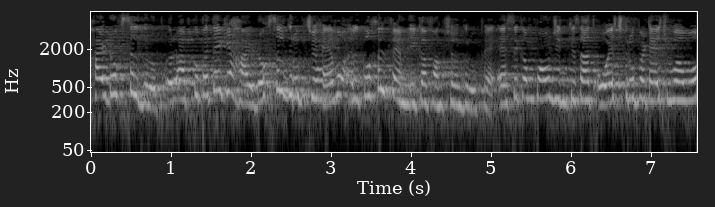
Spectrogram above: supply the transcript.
हाइड्रोक्सल ग्रुप और आपको पता है कि हाइड्रोक्सल ग्रुप जो है, वो अल्कोहल फैमिली का फंक्शनल ग्रुप है. ऐसे कंपाउंड जिनके साथ ओ OH ग्रुप अटैच हुआ वो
